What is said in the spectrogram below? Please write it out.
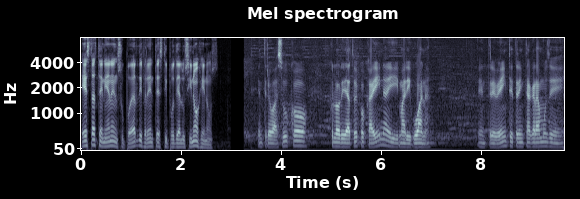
Estas tenían en su poder diferentes tipos de alucinógenos. Entre bazuco, clorhidrato de cocaína y marihuana. Entre 20 y 30 gramos de,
